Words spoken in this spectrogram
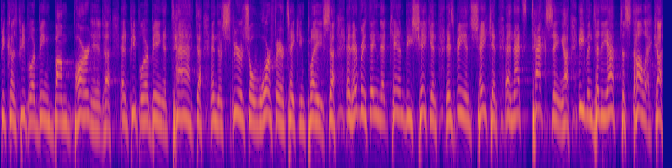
Because people are being bombarded uh, and people are being attacked uh, and there's spiritual warfare taking place uh, and everything that can be shaken is being shaken and that's taxing uh, even to the apostolic. Uh,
